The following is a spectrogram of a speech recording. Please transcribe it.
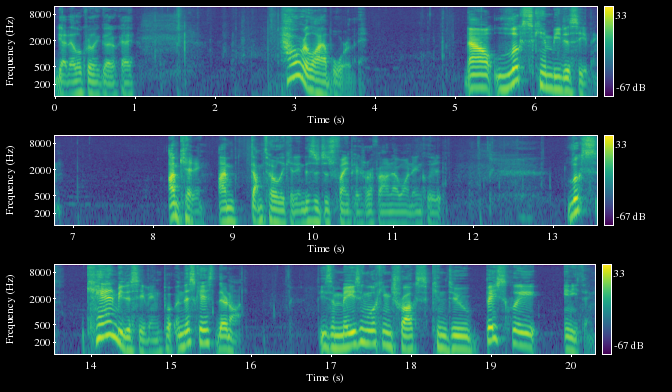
yeah, they look really good. Okay, how reliable were they? Now, looks can be deceiving. I'm kidding. I'm I'm totally kidding. This is just a funny picture I found. I wanted to include it. Looks can be deceiving, but in this case, they're not. These amazing looking trucks can do basically anything.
